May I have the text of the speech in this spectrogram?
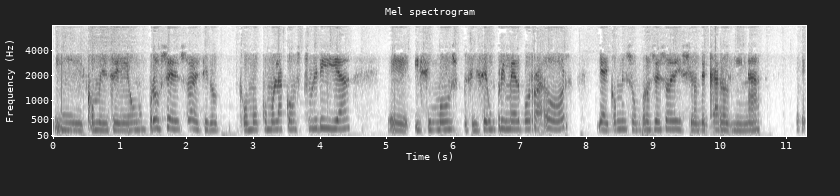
Y comencé un proceso a decir cómo, cómo la construiría, eh, hicimos, pues hice un primer borrador y ahí comenzó un proceso de edición de Carolina eh,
